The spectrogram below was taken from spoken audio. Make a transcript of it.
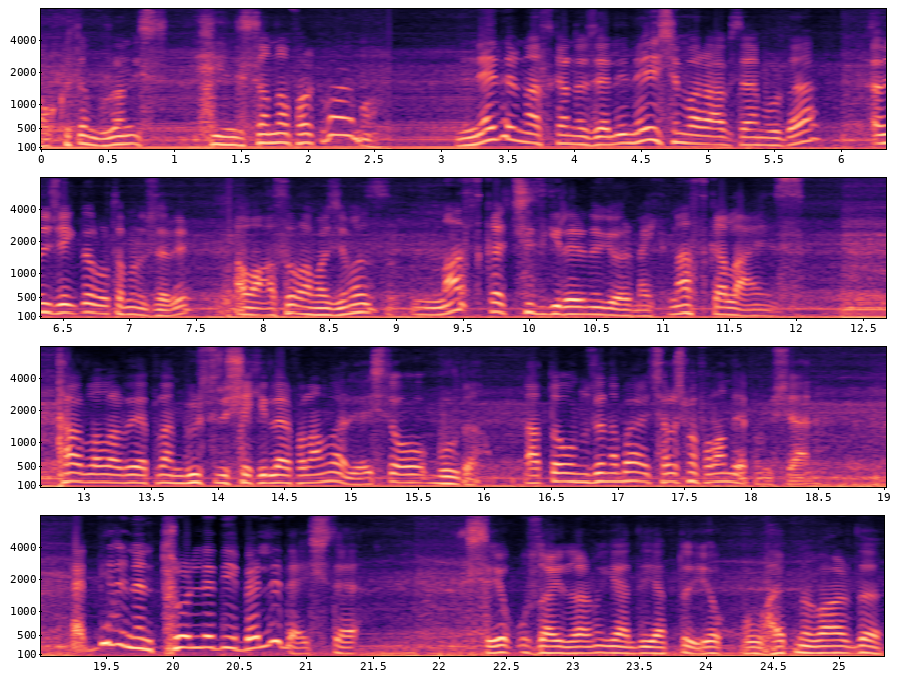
Hakikaten buranın İs- Hindistan'dan farkı var mı? Nedir Nazca'nın özelliği? Ne işin var abi sen burada? Öncelikle rotamın üzeri. Ama asıl amacımız Nazca çizgilerini görmek. Nazca Lines. Tarlalarda yapılan bir sürü şekiller falan var ya işte o burada. Hatta onun üzerine bayağı çalışma falan da yapılmış yani. Ya birinin trollediği belli de işte işte yok uzaylılar mı geldi yaptı yok bu hep mi vardı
